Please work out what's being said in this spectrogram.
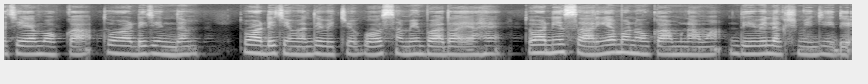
ਅਜਿਹਾ ਮੌਕਾ ਤੁਹਾਡੇ ਜਿੰਦਮ, ਤੁਹਾਡੇ ਜੀਵਨ ਦੇ ਵਿੱਚ ਬਹੁਤ ਸਮੇਂ ਬਾਅਦ ਆਇਆ ਹੈ। ਤੁਹਾਡੀਆਂ ਸਾਰੀਆਂ ਮਨੋਕਾਮਨਾਵਾਂ ਦੇਵੀ ਲక్ష్ਮੀ ਜੀ ਦੇ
